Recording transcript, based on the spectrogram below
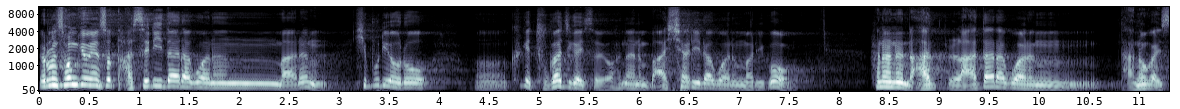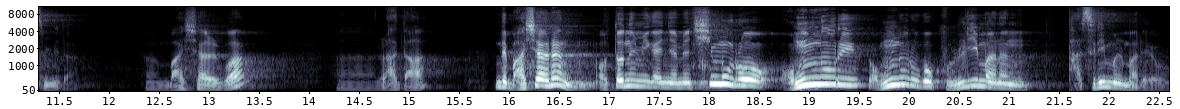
여러분 성경에서 다스리다라고 하는 말은 히브리어로 어, 크게 두 가지가 있어요. 하나는 마샬이라고 하는 말이고 하나는 라, 다라고 하는 단어가 있습니다. 어, 마샬과 어, 라다. 근데 마샬은 어떤 의미가 있냐면 힘으로 억누르, 억누르고 군림하는 다스림을 말해요.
